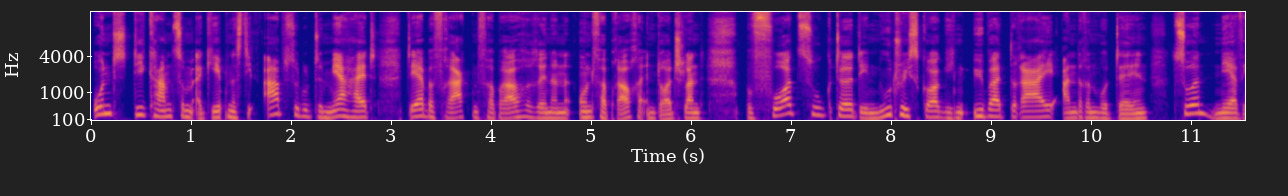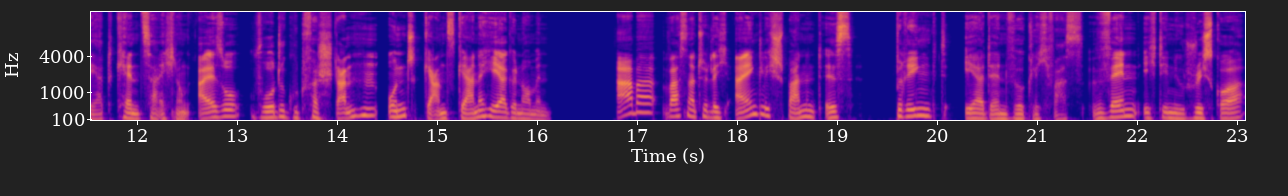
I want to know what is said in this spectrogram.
und die kam zum Ergebnis, die absolute Mehrheit der befragten Verbraucherinnen und Verbraucher in Deutschland bevorzugte den Nutri-Score gegenüber drei anderen Modellen zur Nährwertkennzeichnung. Also wurde gut verstanden und ganz gerne hergenommen. Aber was natürlich eigentlich spannend ist, bringt er denn wirklich was, wenn ich den Nutri-Score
